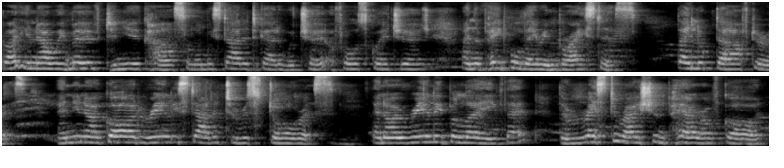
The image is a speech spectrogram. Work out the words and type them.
But you know, we moved to Newcastle and we started to go to a church, a four square church, and the people there embraced us. They looked after us. And you know, God really started to restore us. And I really believe that the restoration power of God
